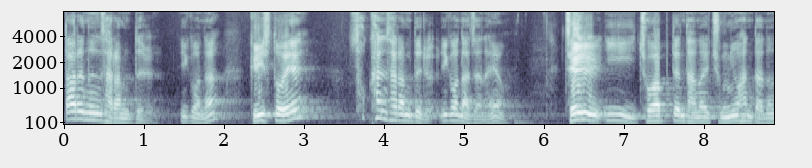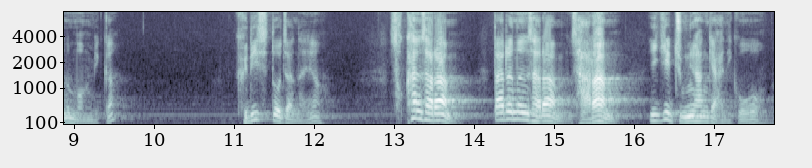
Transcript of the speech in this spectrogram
따르는 사람들이거나 그리스도에 속한 사람들이거나잖아요. 제일 이 조합된 단어의 중요한 단어는 뭡니까? 그리스도잖아요. 속한 사람, 따르는 사람, 사람 이게 중요한 게 아니고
